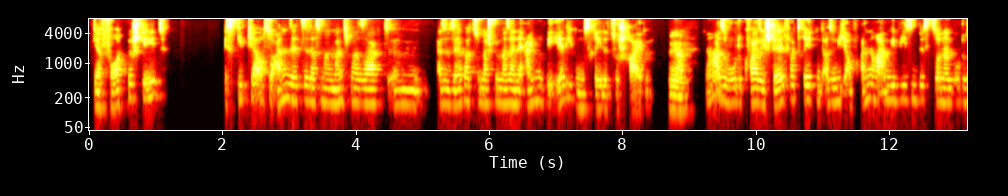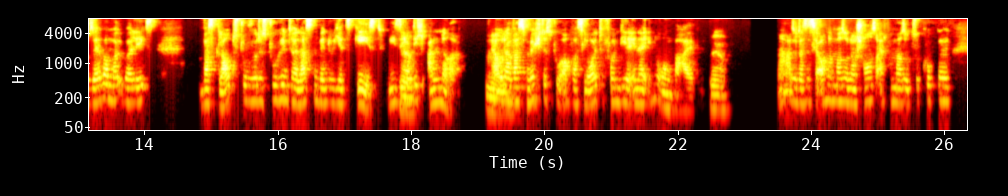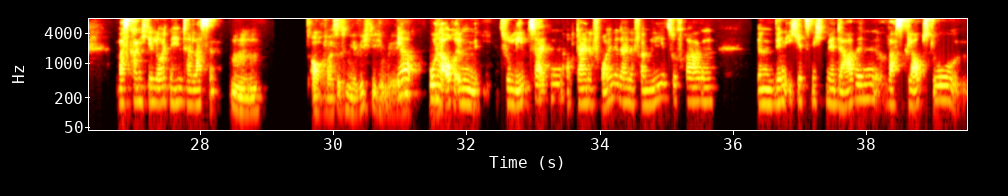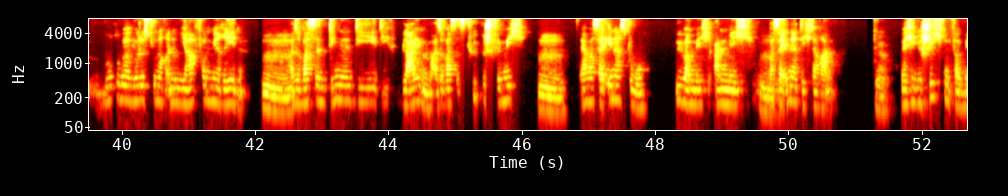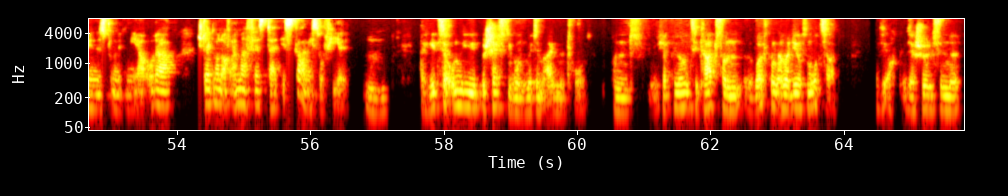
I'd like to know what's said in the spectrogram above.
der fortbesteht. Es gibt ja auch so Ansätze, dass man manchmal sagt, ähm, also selber zum Beispiel mal seine eigene Beerdigungsrede zu schreiben. Ja. ja. Also wo du quasi stellvertretend, also nicht auf andere angewiesen bist, sondern wo du selber mal überlegst, was glaubst du, würdest du hinterlassen, wenn du jetzt gehst? Wie sehen ja. dich andere? Ja, oder mhm. was möchtest du auch, was Leute von dir in Erinnerung behalten? Ja. ja also das ist ja auch nochmal so eine Chance, einfach mal so zu gucken, was kann ich den Leuten hinterlassen? Mhm. Auch was ist mir wichtig im Leben? Ja, oder auch im, zu Lebzeiten auch deine Freunde, deine Familie zu fragen, ähm, wenn ich jetzt nicht mehr da bin, was glaubst du, worüber würdest du noch in einem Jahr von mir reden? Mhm. Also was sind Dinge, die, die bleiben? Also was ist typisch für mich? Mhm. Ja, was erinnerst du über mich, an mich? Mhm. Was erinnert dich daran? Ja. Welche Geschichten verbindest du mit mir? Oder stellt man auf einmal fest, da ist gar nicht so viel? Mhm. Da geht es ja um die Beschäftigung mit dem eigenen Tod. Und ich habe hier noch ein Zitat von Wolfgang Amadeus Mozart, das ich auch sehr schön finde.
